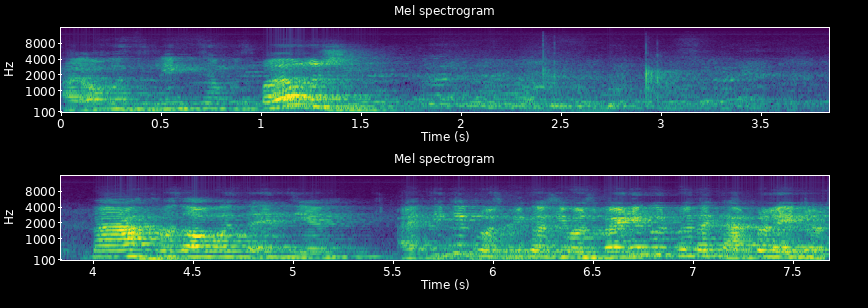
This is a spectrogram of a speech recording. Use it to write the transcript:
I always linked him with biology. Math was always the Indian. I think it was because he was very good with a calculator.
